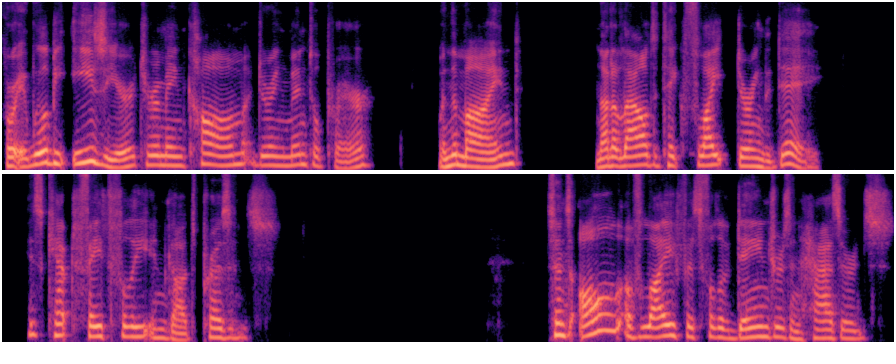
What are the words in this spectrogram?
for it will be easier to remain calm during mental prayer when the mind, not allowed to take flight during the day, is kept faithfully in God's presence. Since all of life is full of dangers and hazards,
